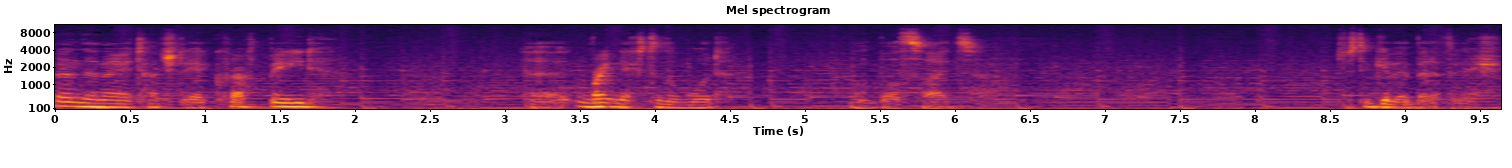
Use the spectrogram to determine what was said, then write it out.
and then I attached a craft bead uh, right next to the wood on both sides just to give it a better finish.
